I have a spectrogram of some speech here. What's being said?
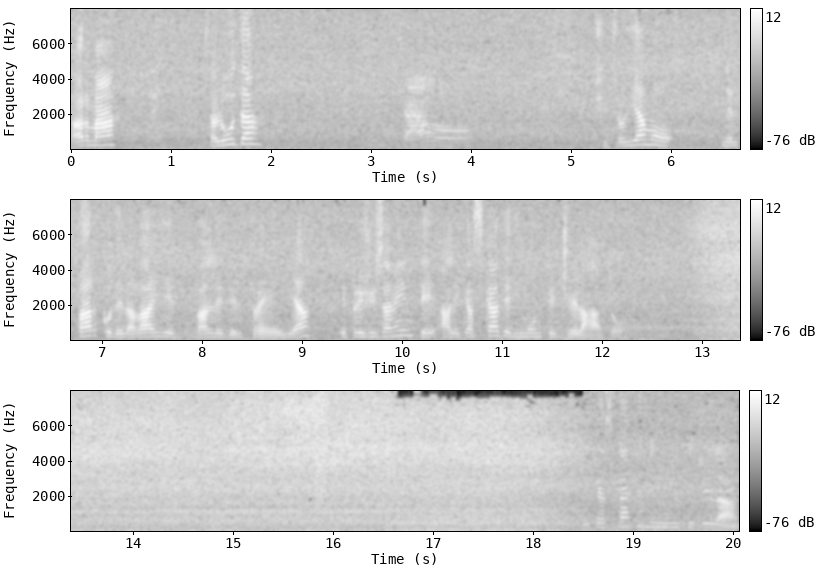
Norma, saluta. Ciao. Ci troviamo nel parco della Valle, Valle del Treia e precisamente alle cascate di Monte Gelato. Le cascate di Monte Gelato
